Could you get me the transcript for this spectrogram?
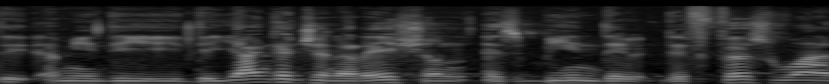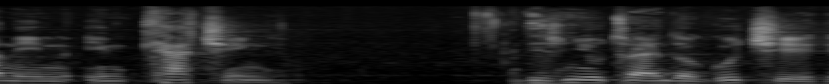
the, I mean the, the younger generation has been the, the first one in, in catching this new trend of Gucci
